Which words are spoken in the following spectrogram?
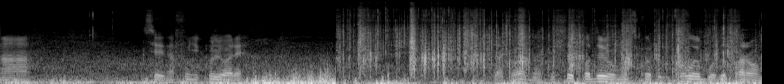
на цій на фунікульорі. Так, ладно, пішли подивимось, коли- буде паром.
